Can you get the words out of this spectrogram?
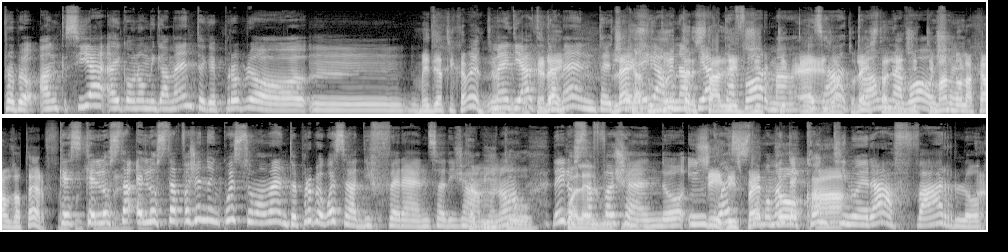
proprio anche, sia economicamente che proprio mm, mediaticamente. Mediaticamente, lei, cioè lei, lei ha una piattaforma, legitti- eh, esatto, lei ha sta legittimando voce la causa TERF. che, che lo sta, e lo sta facendo in questo momento, è proprio questa la differenza, diciamo, Capito no? Lei lo sta facendo in Sì, questo momento e a- continuerà a farlo. Eh.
